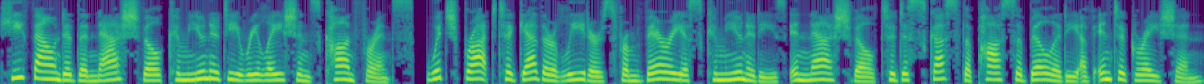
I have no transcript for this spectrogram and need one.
he founded the Nashville Community Relations Conference, which brought together leaders from various communities in Nashville to discuss the possibility of integration.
